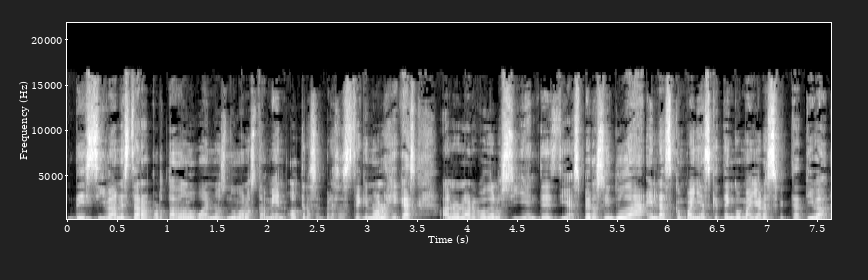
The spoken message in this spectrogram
de si van a estar reportando buenos números también otras empresas tecnológicas a lo largo de los siguientes días. Pero sin duda en las compañías que tengo mayor expectativa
